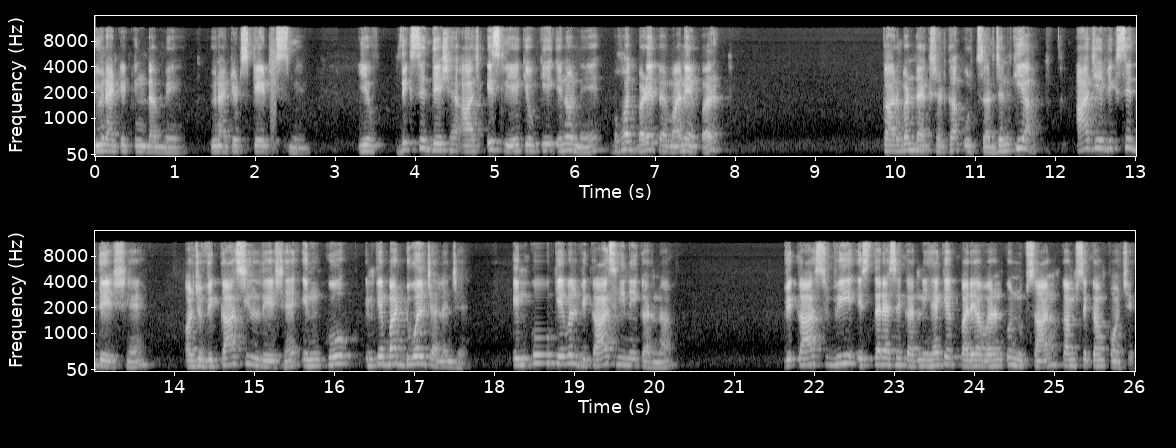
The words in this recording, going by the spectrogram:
यूनाइटेड किंगडम में यूनाइटेड स्टेट्स में। ये विकसित देश है आज इसलिए क्योंकि इन्होंने बहुत बड़े पैमाने पर कार्बन डाइऑक्साइड का उत्सर्जन किया। आज ये विकसित देश हैं और जो विकासशील देश हैं, इनको, इनके बाद डुअल चैलेंज है। इनको केवल विकास ही नहीं करना, विकास भी इस तरह से करनी है कि पर्यावरण को नुकसान कम से कम पहुँचे।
